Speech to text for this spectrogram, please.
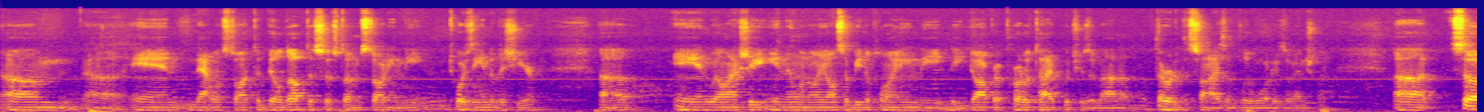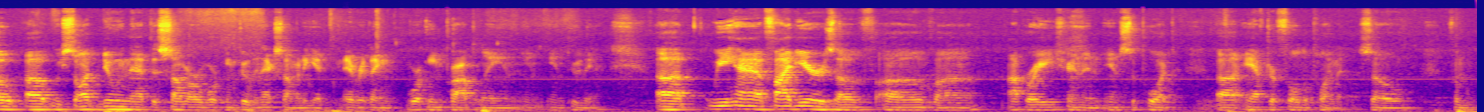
um, uh, and that will start to build up the system starting the, towards the end of this year. Uh, and we'll actually in Illinois also be deploying the, the DARPA prototype, which is about a third of the size of Blue Waters eventually. Uh, so uh, we start doing that this summer, working through the next summer to get everything working properly and, and, and through there. Uh, we have five years of, of uh, operation and, and support after full deployment. So from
